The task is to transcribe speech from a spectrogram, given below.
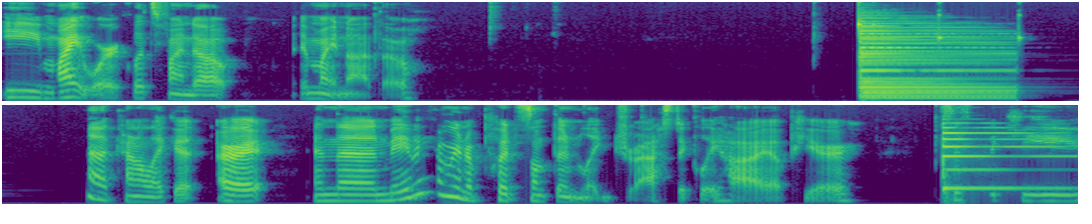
E might work. Let's find out. It might not, though. I kind of like it. All right. And then maybe I'm going to put something like drastically high up here. This is the key.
